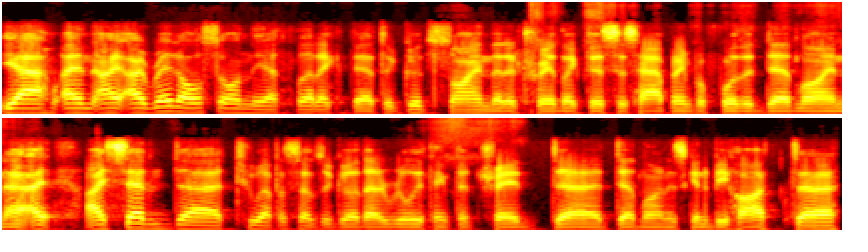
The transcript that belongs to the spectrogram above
Yeah, and I, I read also on the Athletic that a good sign that a trade like this is happening before the deadline. I I said uh, two episodes ago that I really think the trade uh, deadline is going to be hot uh,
